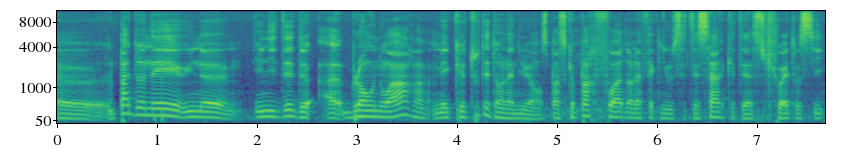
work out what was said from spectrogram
euh, pas donner une, une idée de euh, blanc ou noir, mais que tout est dans la nuance. Parce que parfois, dans la fake news, c'était ça qui était chouette aussi,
